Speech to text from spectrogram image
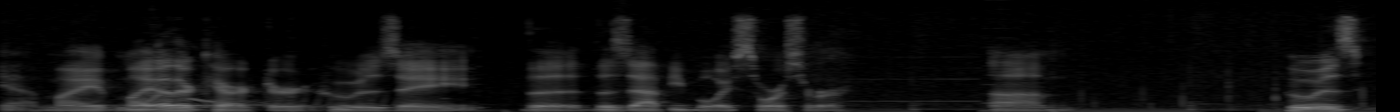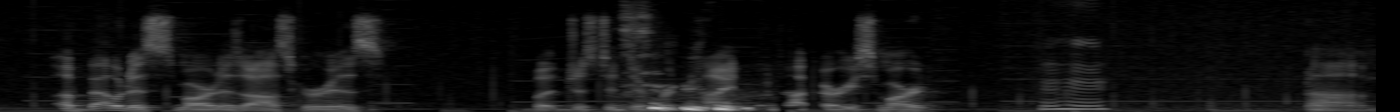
Yeah, my my other character, who is a the the Zappy Boy sorcerer, um, who is about as smart as Oscar is, but just a different kind not very smart. Hmm Um,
